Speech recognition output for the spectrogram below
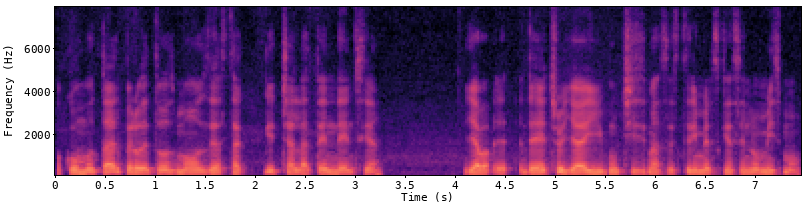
o como tal, pero de todos modos ya está hecha la tendencia. Ya, eh, de hecho ya hay muchísimas streamers que hacen lo mismo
